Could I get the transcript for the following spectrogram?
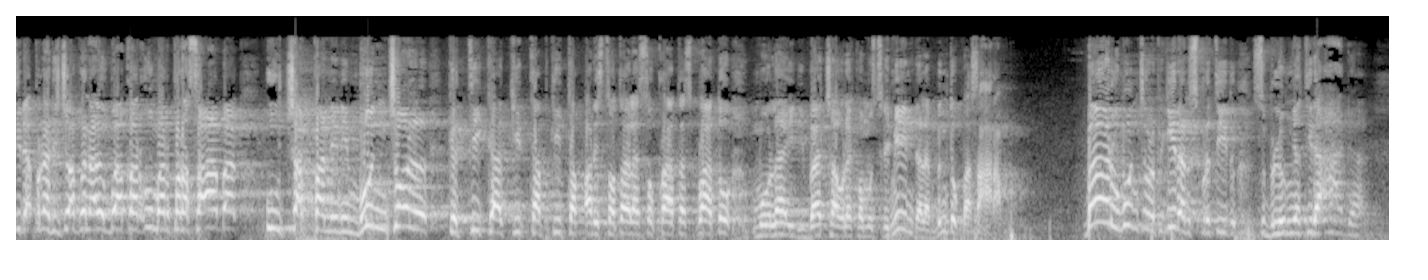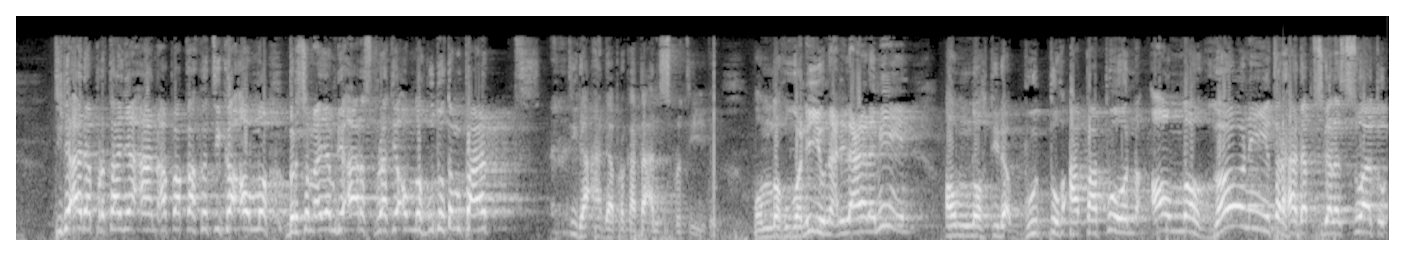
tidak pernah diucapkan oleh Bakar, Umar, para sahabat. Ucapan ini muncul ketika kitab-kitab Aristoteles, Socrates, Plato mulai dibaca oleh kaum muslimin dalam bentuk bahasa Arab. Baru muncul pikiran seperti itu. Sebelumnya tidak ada. Tidak ada pertanyaan apakah ketika Allah bersemayam di aras berarti Allah butuh tempat. Tidak ada perkataan seperti itu. Allah ghaniyun 'anil alamin. Allah tidak butuh apa pun. Allah ghani terhadap segala sesuatu.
